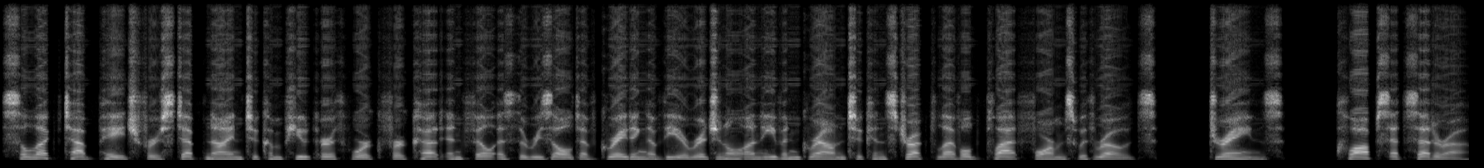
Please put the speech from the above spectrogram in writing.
Select tab page for step 9 to compute earthwork for cut and fill as the result of grading of the original uneven ground to construct leveled platforms with roads, drains, clops etc.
